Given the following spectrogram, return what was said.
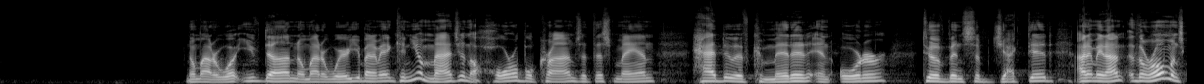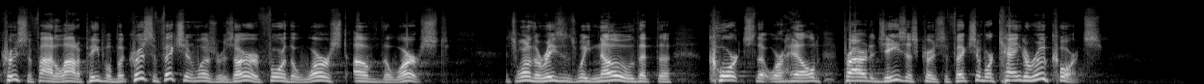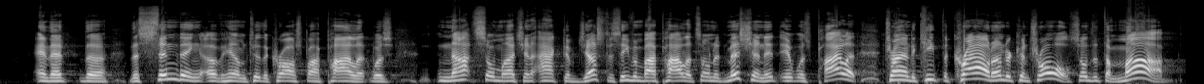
No matter what you've done, no matter where you've been. I mean, can you imagine the horrible crimes that this man had to have committed in order to have been subjected? I mean, I, the Romans crucified a lot of people, but crucifixion was reserved for the worst of the worst. It's one of the reasons we know that the courts that were held prior to Jesus' crucifixion were kangaroo courts and that the, the sending of him to the cross by Pilate was not so much an act of justice, even by Pilate's own admission. It, it was Pilate trying to keep the crowd under control so that the mob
